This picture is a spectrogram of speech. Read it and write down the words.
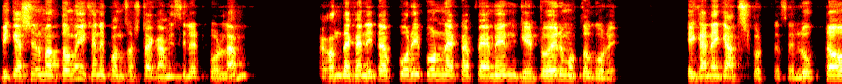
বিকাশের মাধ্যমে এখানে পঞ্চাশ টাকা আমি সিলেক্ট করলাম। এখন দেখেন এটা পরিপূর্ণ একটা পেমেন্ট গেটওয়ের মতো করে এখানে কাজ করতেছে। লুকটাও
